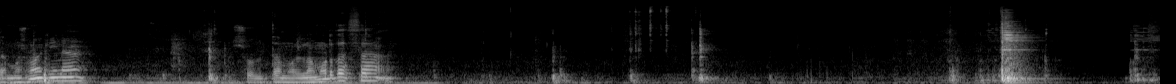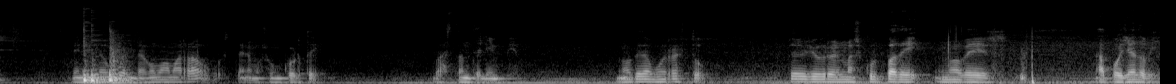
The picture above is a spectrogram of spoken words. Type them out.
Levantamos máquina soltamos la mordaza. Teniendo en cuenta cómo amarrado pues tenemos un corte bastante limpio. No queda muy recto pero yo creo que es más culpa de no haber apoyado bien.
